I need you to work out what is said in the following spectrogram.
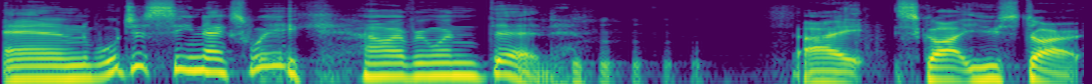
and we'll just see next week how everyone did. All right, Scott, you start.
